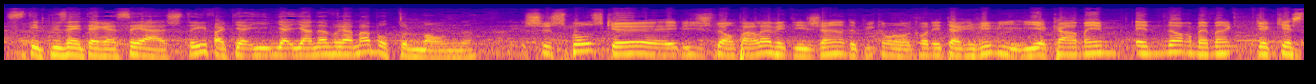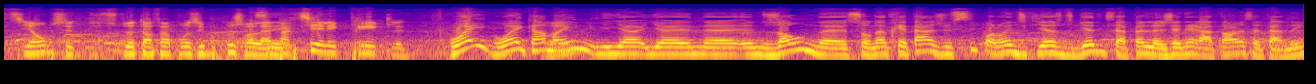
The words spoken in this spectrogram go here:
si tu es plus intéressé à acheter. Fait qu'il y, en a vraiment pour tout le monde. là. Je suppose que, eh on parlait avec des gens depuis qu'on est arrivé, puis il y a quand même énormément de questions. puis Tu dois t'en faire poser beaucoup sur la partie électrique. là. Oui, oui, quand Ouais. même. Il y a, il y a une, une zone euh, sur notre étage aussi, pas loin du kiosque du guide, qui s'appelle le générateur cette année,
